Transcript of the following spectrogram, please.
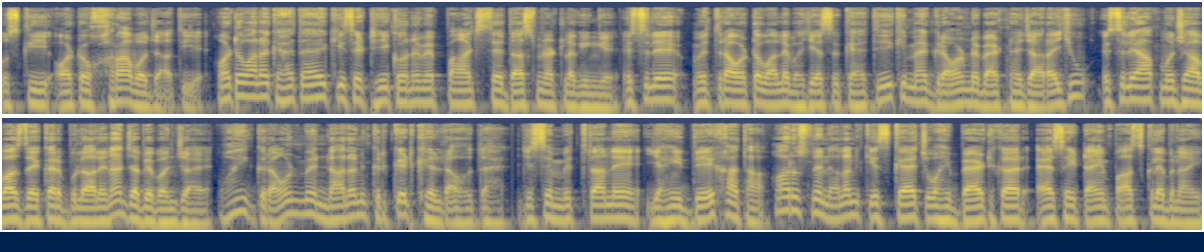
उसकी ऑटो खराब हो जाती है। ऑटो वाला कहता है कि इसे ठीक होने में पाँच से दस मिनट लगेंगे। इसलिए मित्रा ऑटो वाले भैया से कहती है कि मैं ग्राउंड में बैठने जा रही हूँ, इसलिए आप मुझे आवाज़ देकर बुला लेना जब ये बन जाए। वही ग्राउंड में नालन क्रिकेट खेल रहा होता है, जिसे मित्रा ने यही देखा था, और उसने नालन की स्केच वहीं बैठकर ऐसे ही टाइम पास के लिए बनाई।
